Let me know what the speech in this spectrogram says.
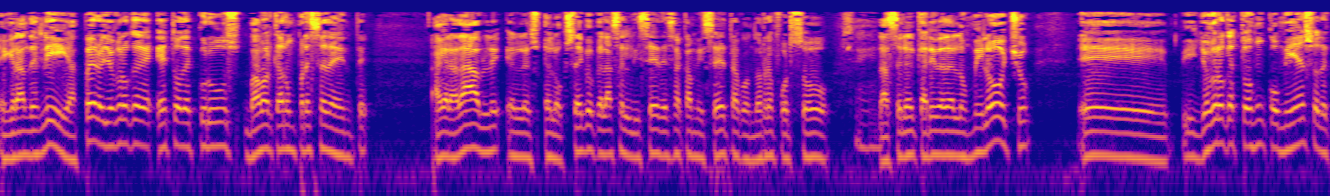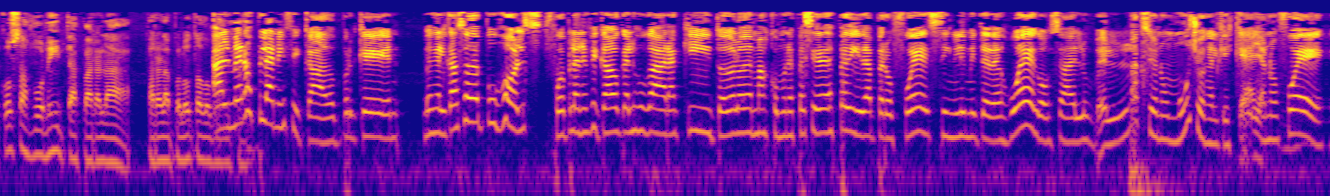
en grandes ligas. Pero yo creo que esto de Cruz va a marcar un precedente agradable el, el obsequio que le hace el Licey de esa camiseta cuando reforzó Sí. la Serie del Caribe del 2008. Eh, y yo creo que esto es un comienzo de cosas bonitas para la, para la pelota dominicana. Al menos planificado, porque en el caso de Pujols fue planificado que él jugara aquí y todo lo demás como una especie de despedida, pero fue sin límite de juego, o sea, él, él accionó mucho en el Quisqueya, no fue,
